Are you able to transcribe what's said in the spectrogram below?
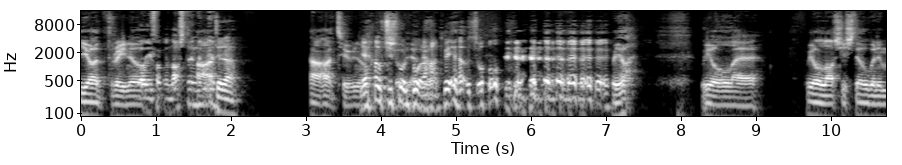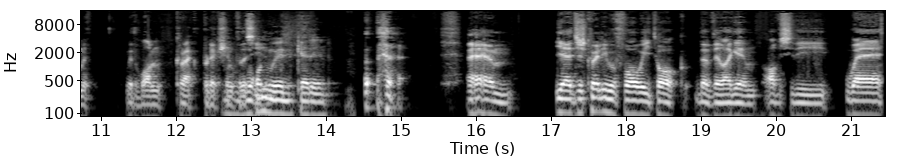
You had 3 well, 0. you fucking lost it, didn't Ah. Did I? I had 2 0. Yeah, I was just wondering what I had, mate. That was all. We all, we all, uh, we all lost. You're still winning with, with one correct prediction for the season. One win, get in. Um, yeah, just quickly before we talk the Villa game, obviously we're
